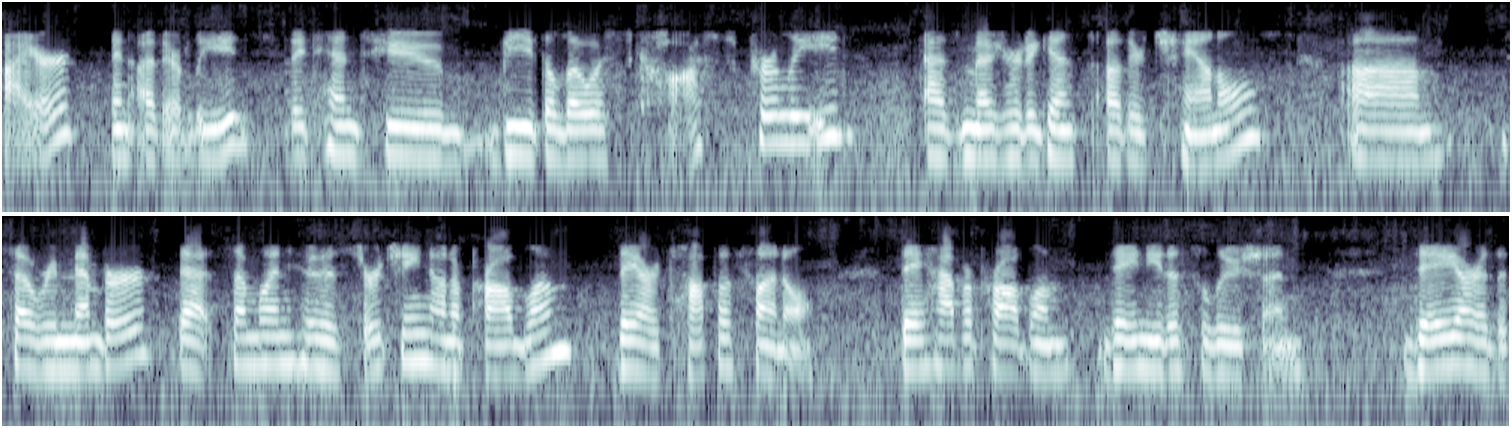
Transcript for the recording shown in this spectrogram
higher than other leads. They tend to be the lowest cost per lead as measured against other channels. Um, so remember that someone who is searching on a problem, they are top of funnel. They have a problem, they need a solution. They are the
